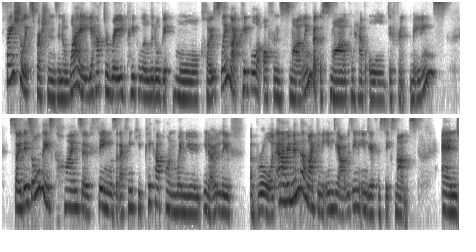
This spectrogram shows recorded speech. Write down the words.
facial expressions in a way, you have to read people a little bit more closely. Like people are often smiling, but the smile can have all different meanings. So there's all these kinds of things that I think you pick up on when you, you know, live abroad. And I remember like in India, I was in India for six months and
